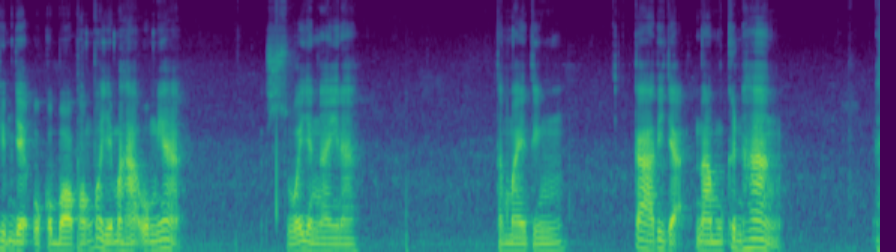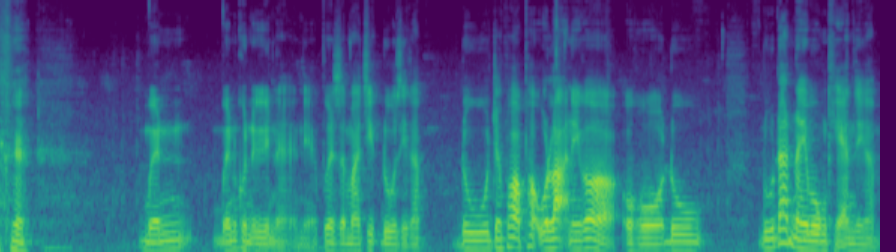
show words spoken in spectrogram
พิมพ์ใหญ่อกกระบอกของพระใหญ่มหาองค์เนี้ยสวยยังไงนะทำไมถึง ล้าที่จะนำขึ้นห้าง เหมือนเหมือนคนอื่นนะเนี่ยเพื่อนสมาชิกดูสิครับ ดูเฉพาะพระอุระนี่ก็โอ้โหดูดูด้านในวงแขนสิครับ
